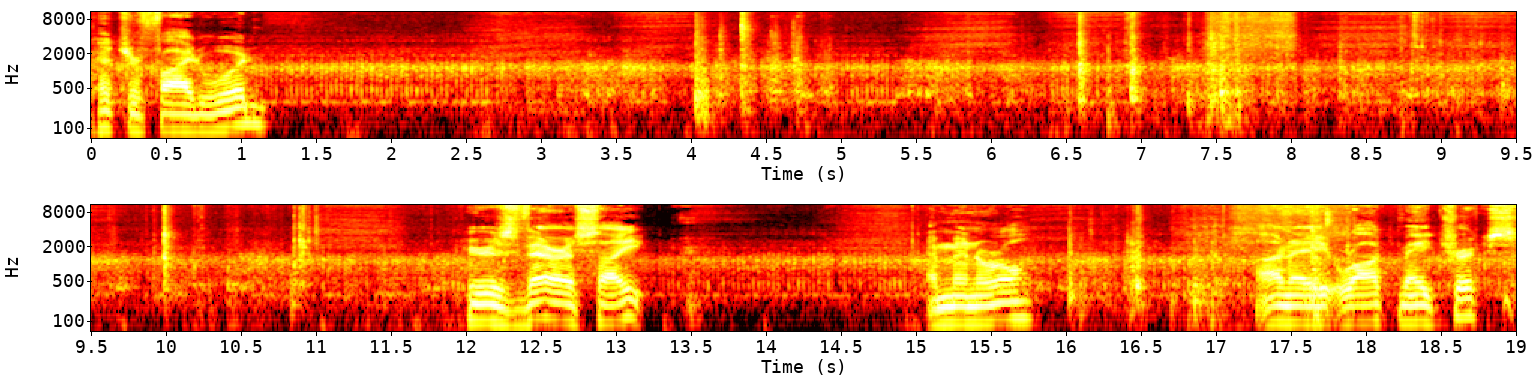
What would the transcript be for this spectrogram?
Petrified wood. Here's variscite, a mineral on a rock matrix.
